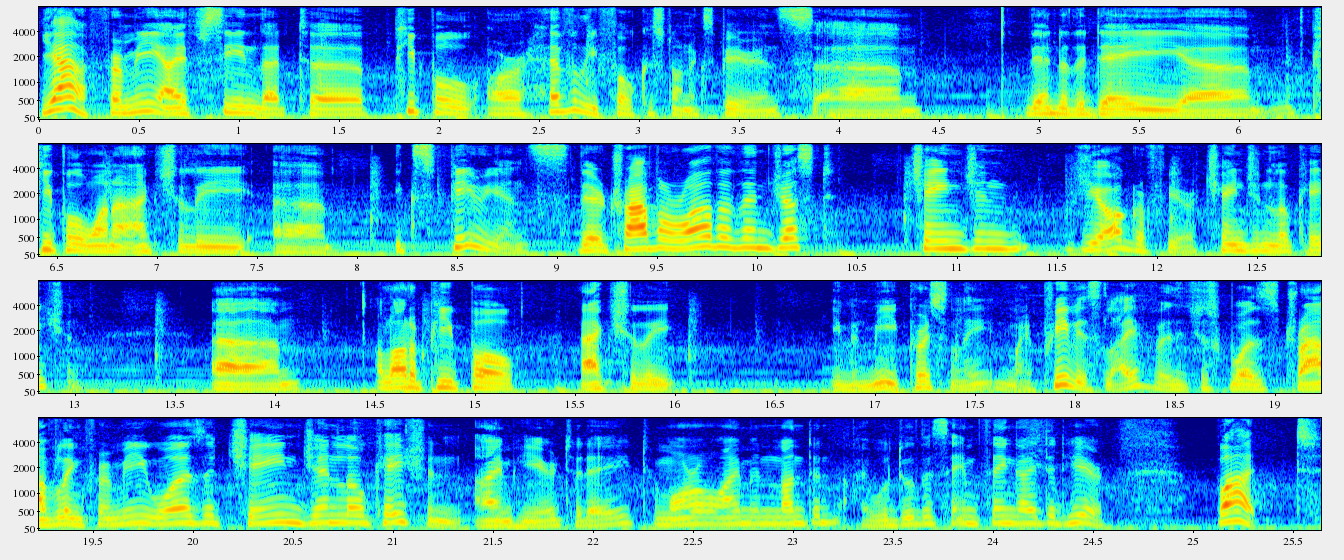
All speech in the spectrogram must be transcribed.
Yeah, for me, I've seen that uh, people are heavily focused on experience. Um, the end of the day, uh, people want to actually experience their travel rather than just change in geography or change in location. Um, a lot of people actually, even me personally, in my previous life, it just was traveling for me was a change in location. I'm here today, tomorrow I'm in London, I will do the same thing I did here. But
